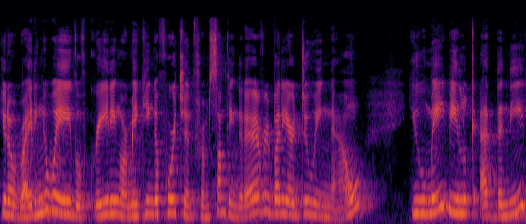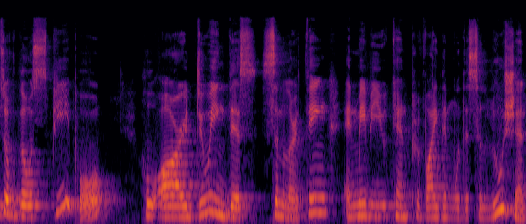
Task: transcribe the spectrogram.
you know riding a wave of creating or making a fortune from something that everybody are doing now you maybe look at the needs of those people who are doing this similar thing and maybe you can provide them with a solution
